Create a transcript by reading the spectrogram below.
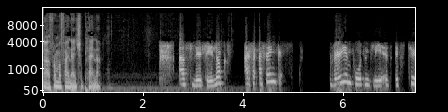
uh, from a financial financial planner? Absolutely. Look, I, th- I think very importantly, it's, it's to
